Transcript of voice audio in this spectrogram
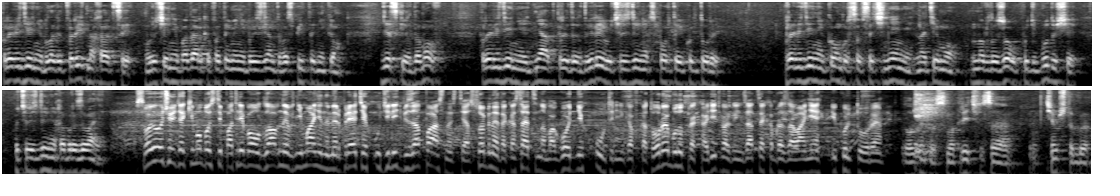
проведение благотворительных акций, вручение подарков от имени президента воспитанникам детских домов, проведение Дня открытых дверей в учреждениях спорта и культуры, проведение конкурсов сочинений на тему «Нурлыжол. Путь в будущее» в учреждениях образования. В свою очередь, Аким области потребовал главное внимание на мероприятиях уделить безопасности. Особенно это касается новогодних утренников, которые будут проходить в организациях образования и культуры. Должны посмотреть за тем, чтобы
